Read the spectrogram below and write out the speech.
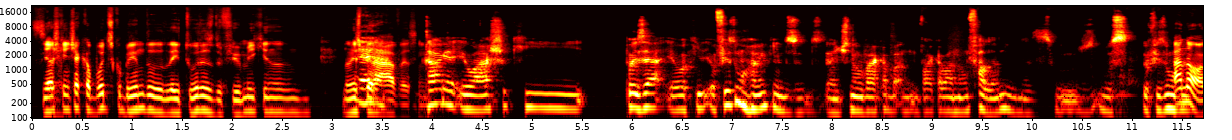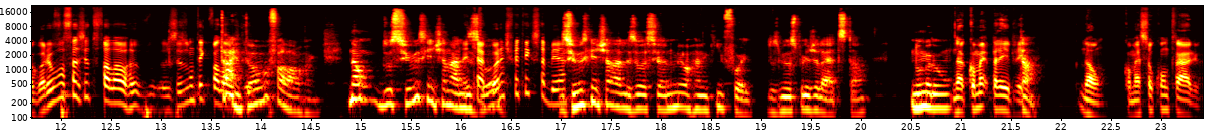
Sim. E acho que a gente acabou descobrindo leituras do filme que não, não esperava, é, assim. Cara, eu acho que. Pois é, eu, aqui, eu fiz um ranking, dos, a gente não vai acabar, não vai acabar não falando, mas os, os, eu fiz um Ah, não, agora eu vou fazer tu falar, vocês vão ter que falar. Tá, então eu vou falar o ranking. Não, dos filmes que a gente analisou... agora a gente vai ter que saber. Dos filmes que a gente analisou esse ano, meu ranking foi, dos meus prediletos, tá? Número um... Não, come, peraí, peraí. Tá. Não, começa ao contrário.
